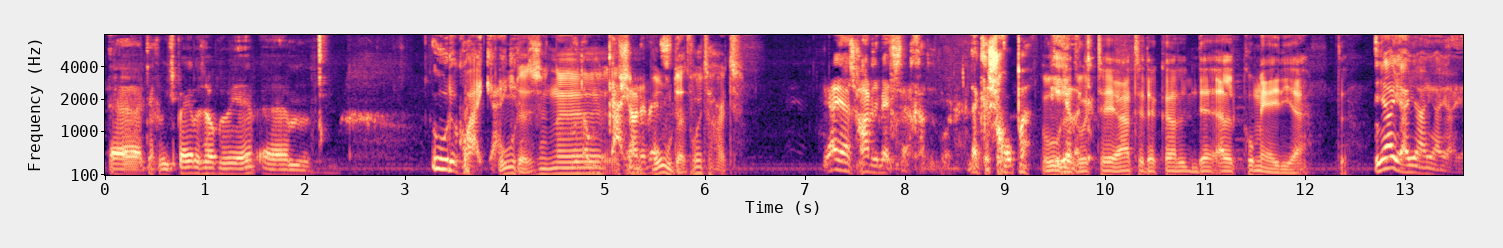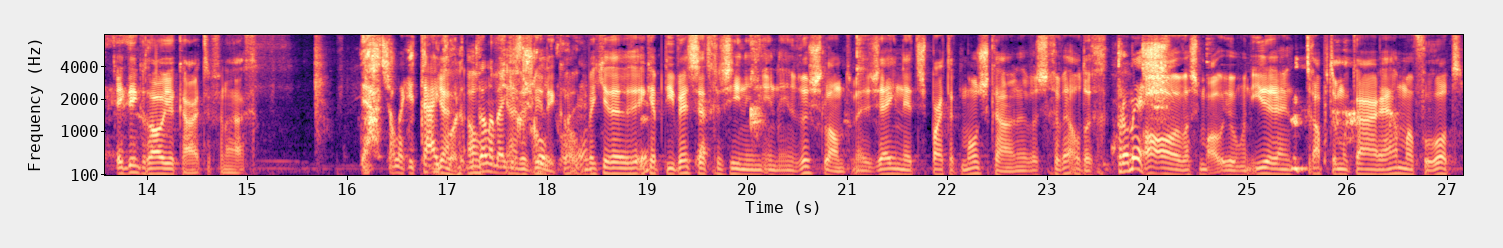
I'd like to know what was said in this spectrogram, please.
eh tegen wie spelen ze ook alweer? Ehm Uruguay kijken. Oeh, dat is een... eh, keiharde Oeh, dat wordt hard. Ja, ja, het is een harde wedstrijd gaat het worden. Lekker schoppen. Oeh, dat wordt Theater de, de El Comedia. De- Ja, ja, ja, ja, ja, ja. Ik denk rode kaarten vandaag. Ja, het zal lekker tijd worden. Het moet wel een beetje ja, dat wil ik ook. Weet je, eh, ik heb die wedstrijd gezien in, in, in Rusland met Zenit, Spartak Moskou. En dat was geweldig. Promes. Oh, dat was mooi, jongen. Iedereen trapte elkaar helemaal voorrot.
